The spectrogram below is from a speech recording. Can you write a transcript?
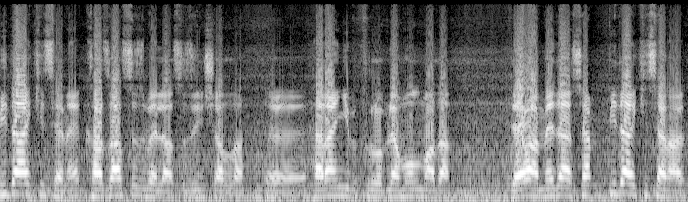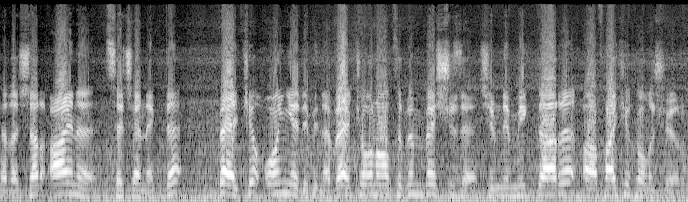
bir dahaki sene kazasız belasız inşallah e, herhangi bir problem olmadan devam edersem bir dahaki sene arkadaşlar aynı seçenekte belki 17.000'e belki 16.500'e şimdi miktarı afaki konuşuyorum.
